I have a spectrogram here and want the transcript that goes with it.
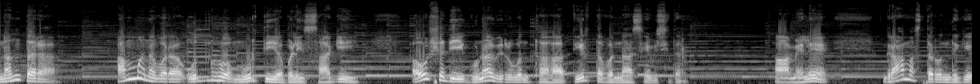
ನಂತರ ಅಮ್ಮನವರ ಉದ್ಭವ ಮೂರ್ತಿಯ ಬಳಿ ಸಾಗಿ ಔಷಧಿ ಗುಣವಿರುವಂತಹ ತೀರ್ಥವನ್ನ ಸೇವಿಸಿದರು. ಆಮೇಲೆ ಗ್ರಾಮಸ್ಥರೊಂದಿಗೆ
